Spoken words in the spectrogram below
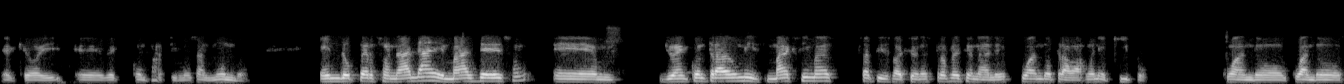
el que hoy eh, compartimos al mundo. En lo personal, además de eso, eh, yo he encontrado mis máximas satisfacciones profesionales cuando trabajo en equipo, cuando, cuando,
